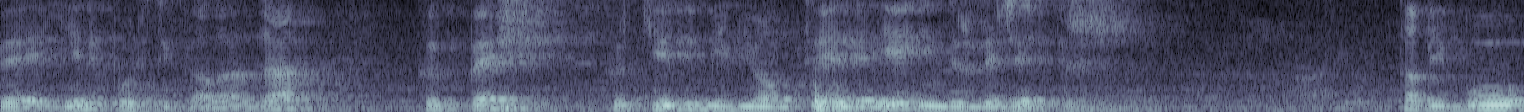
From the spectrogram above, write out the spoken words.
ve yeni politikalarla 45-47 milyon TL'ye indirilecektir. Tabii bu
